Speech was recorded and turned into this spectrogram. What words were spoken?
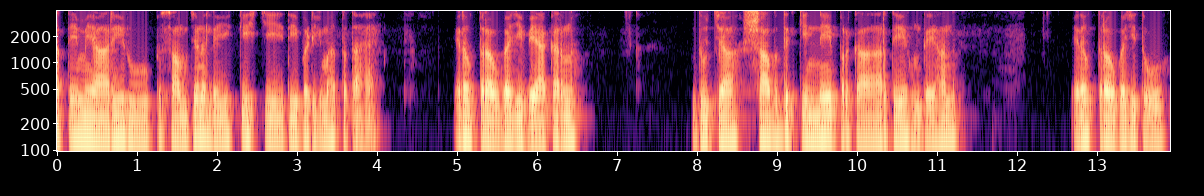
ਅਤੇ ਮਿਆਰੀ ਰੂਪ ਸਮਝਣ ਲਈ ਕਿਸ ਚੀਜ਼ ਦੀ ਬੜੀ ਮਹੱਤਤਾ ਹੈ? ਇਹਦਾ ਉੱਤਰ ਆਊਗਾ ਜੀ, ਵਿਆਕਰਨ। ਦੂਜਾ, ਸ਼ਬਦ ਕਿੰਨੇ ਪ੍ਰਕਾਰ ਦੇ ਹੁੰਦੇ ਹਨ? ਇਹਦਾ ਉੱਤਰ ਆਊਗਾ ਜੀ ਦੋ।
